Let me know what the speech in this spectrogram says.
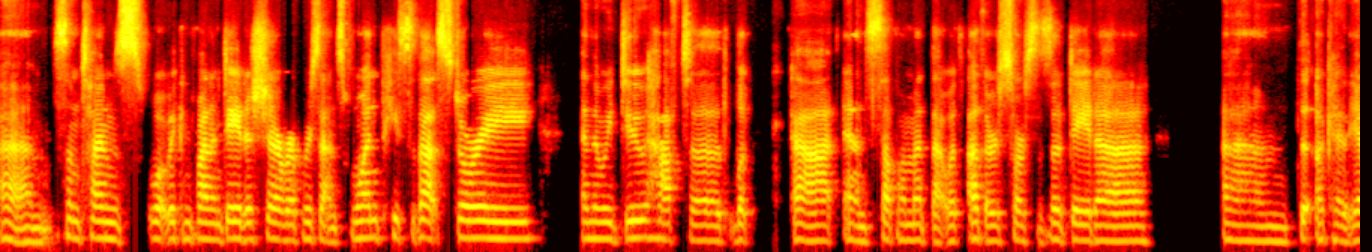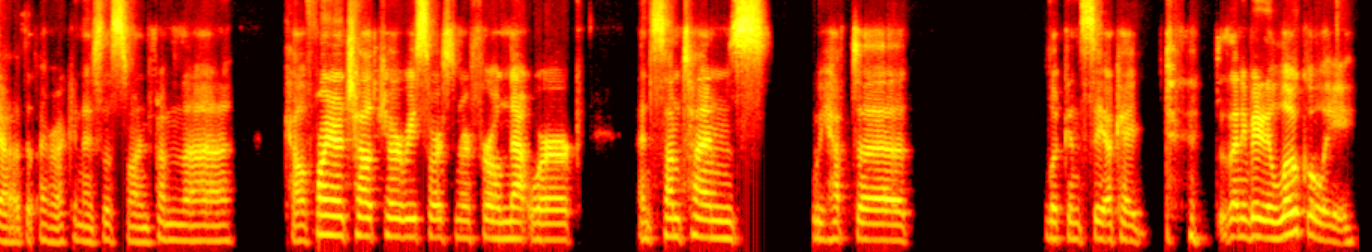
um, sometimes what we can find in data share represents one piece of that story. And then we do have to look at and supplement that with other sources of data. Um, the, okay, yeah, th- I recognize this one from the California Child Care Resource and Referral Network. And sometimes we have to look and see, okay, does anybody locally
